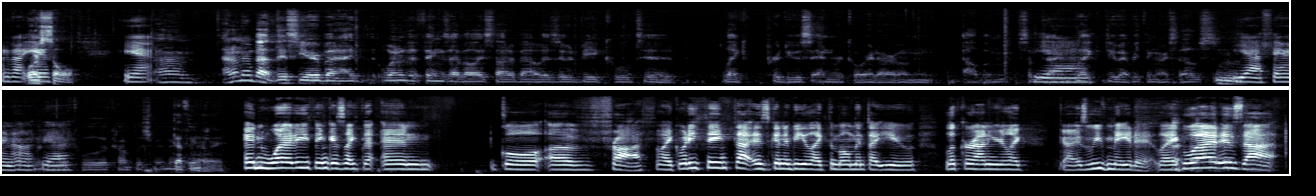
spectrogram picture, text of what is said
What about or you? Seoul. Yeah. Um, I don't know about this year, but I one of the things I've always thought about was it would be cool to like produce and record our own album sometime. Yeah. Like do everything ourselves. Yeah, fair enough. Would Yeah. be a cool accomplishment. Definitely. And what do you think is like the end goal of Froth? Like, what do you think that is going to be like the moment that you look around and you're like, guys, we've made it? Like, what is that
